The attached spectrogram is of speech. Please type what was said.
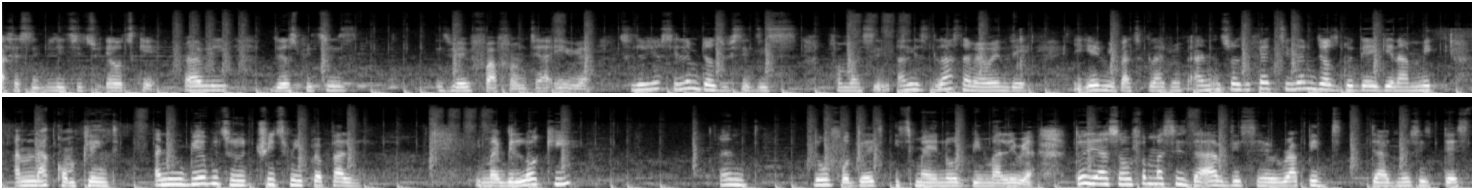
accessibility to healthcare. Probably the hospitals is very far from their area. So they just say, let me just visit this pharmacy. At least last time I went there, he gave me a particular drug and it was effective. Let me just go there again and make another complaint, and he will be able to treat me properly. It might be lucky, and don't forget it might not be malaria. Though there are some pharmacies that have this uh, rapid diagnosis test,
